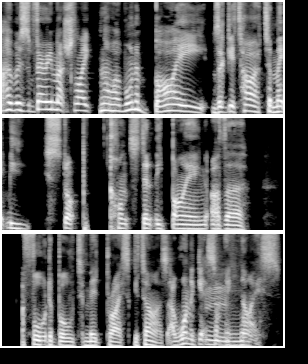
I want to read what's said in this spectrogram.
I was very much like, no, I want to buy the guitar to make me stop constantly buying other affordable to mid price guitars. I want to get something mm. nice.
